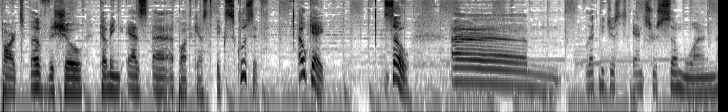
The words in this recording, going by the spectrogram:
part of the show coming as a, a podcast exclusive. Okay, so um, let me just answer someone.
